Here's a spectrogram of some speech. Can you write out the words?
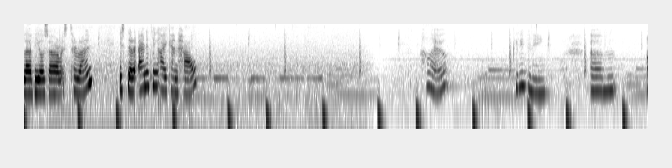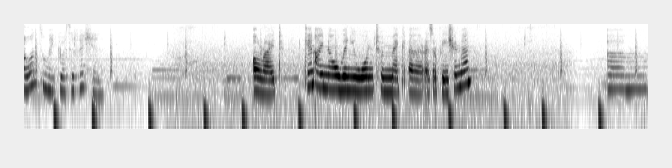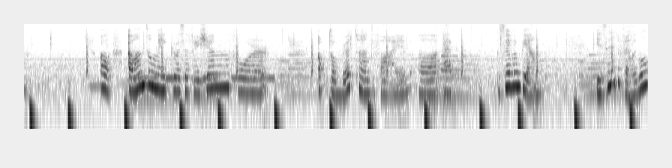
Laviosa restaurant. Is there anything I can help? Hello. Good evening. Um, I want to make a reservation. Alright. Can I know when you want to make a reservation, ma'am? Reservation for October 25 uh, at 7 p.m. Is it available?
